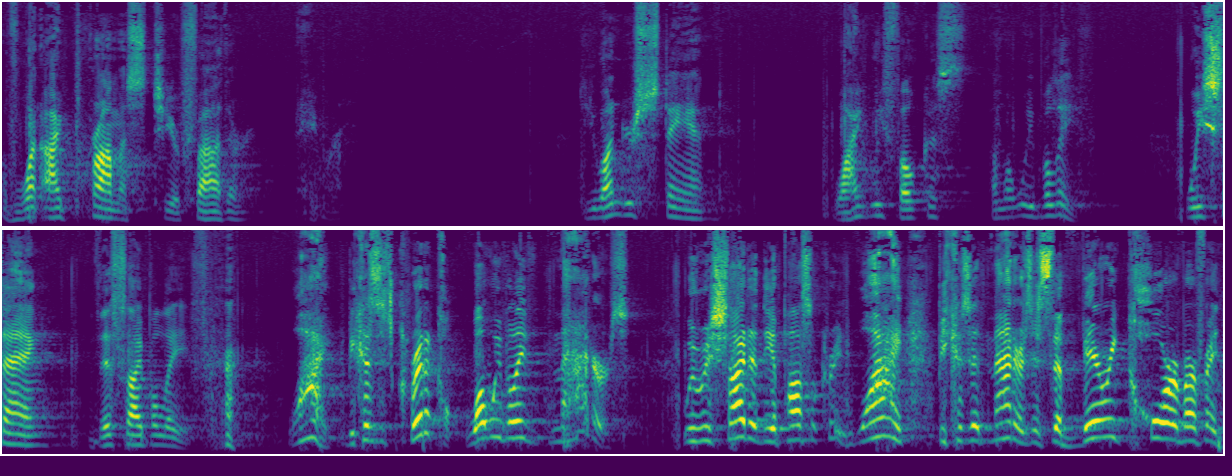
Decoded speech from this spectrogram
of what I promised to your father Abram. do you understand why we focus on what we believe? We sang, This I believe. why? Because it's critical. What we believe matters. We recited the Apostle Creed. Why? Because it matters. It's the very core of our faith.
